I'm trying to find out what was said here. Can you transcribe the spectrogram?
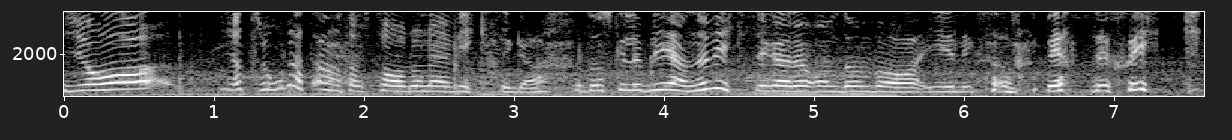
Ja, jag tror att anslagstavlorna är viktiga. De skulle bli ännu viktigare om de var i liksom bättre skick.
